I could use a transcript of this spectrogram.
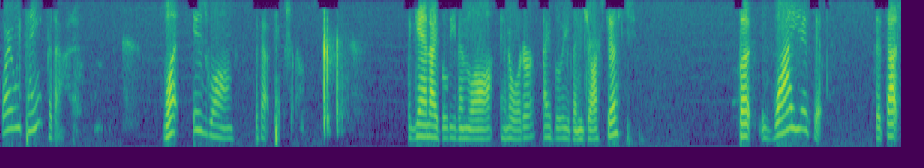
Why are we paying for that? What is wrong with that picture? Again, I believe in law and order. I believe in justice. But why is it that that's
